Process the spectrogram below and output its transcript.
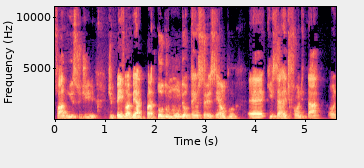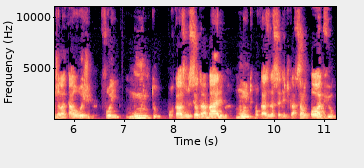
falo isso de, de peito aberto para todo mundo, eu tenho o seu exemplo, é, que se a headphone está onde ela está hoje, foi muito por causa do seu trabalho, muito por causa da sua dedicação. Óbvio,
